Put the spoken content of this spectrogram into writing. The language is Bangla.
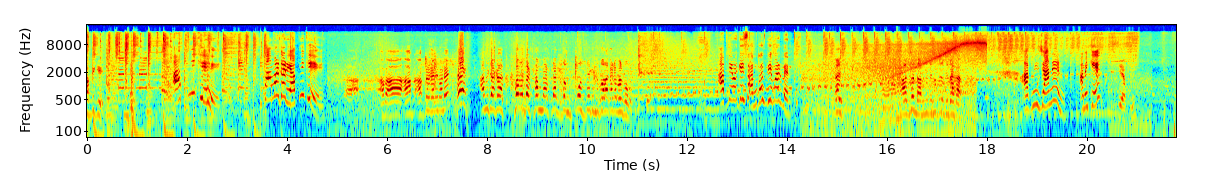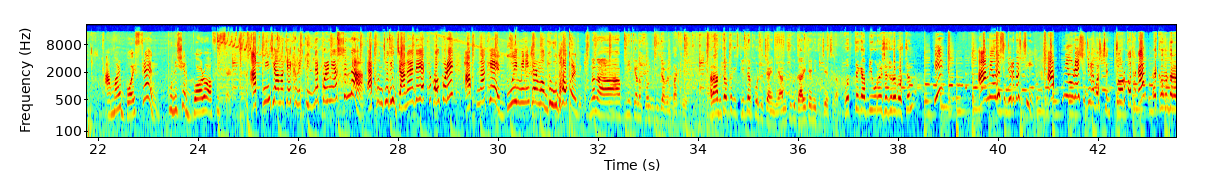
আপনি কে? আপনি কে? আমার গাড়ি আপনি কে? আপনার গাড়ি মানে? আমি খবরদার একদম কিন্তু আপনি আমাকে দিয়ে মারবেন? আপনি জানেন আমি কে? কে আপনি? আমার বয়ফ্রেন্ড পুলিশের বড় অফিসার আপনি যে আমাকে এখানে কিডন্যাপ করে নিয়ে আসছেন না এখন যদি জানায় দেয় একটা কল করে আপনাকে দুই মিনিটের মধ্যে উধাও করে দিবে। না না আপনি কেন ফোন দিতে যাবেন তাকে? আর আমি তো আপনাকে কিডন্যাপ করতে চাইনি আমি শুধু গাড়িটাই নিতে চেয়েছিলাম। কোত্থেকে আপনি উড়ে এসে জুড়ে বসছেন? কি? আমি উড়ে এসে জুড়ে বসছি? আপনি উড়ে এসে জুড়ে বসছেন চোর কোথাকার। এই খবরদার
